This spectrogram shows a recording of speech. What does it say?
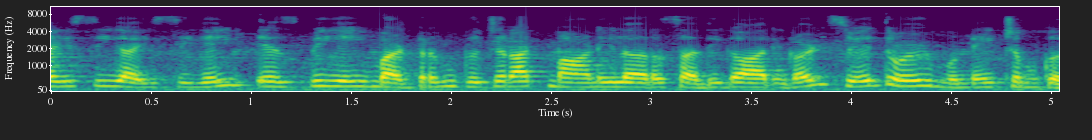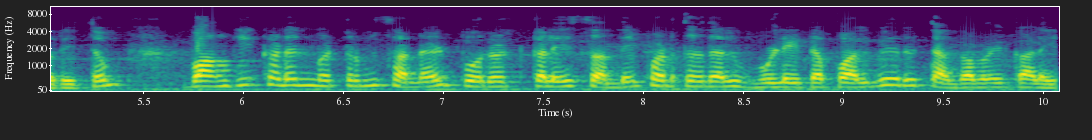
ஐசிஐசிஐ எஸ்பிஐ மற்றும் குஜராத் மாநில அரசு அதிகாரிகள் சுயதொழில் முன்னேற்றம் குறித்தும் வங்கிக் கடன் மற்றும் சணல் பொருட்களை சந்தைப்படுத்துதல் உள்ளிட்ட பல்வேறு தகவல்களை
